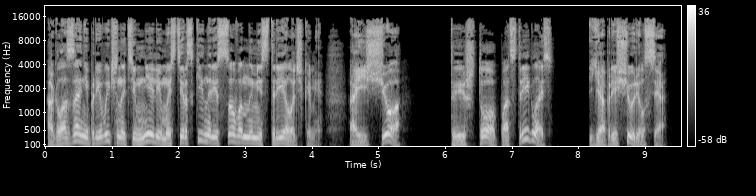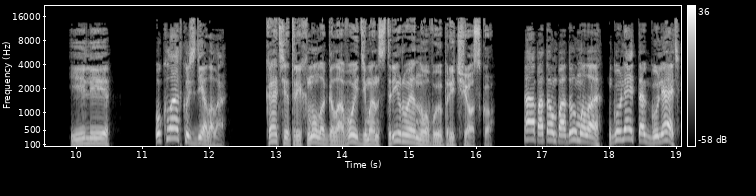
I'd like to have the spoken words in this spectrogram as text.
а глаза непривычно темнели мастерски нарисованными стрелочками. А еще... «Ты что, подстриглась?» Я прищурился. «Или...» «Укладку сделала?» Катя тряхнула головой, демонстрируя новую прическу. А потом подумала, гулять так гулять,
